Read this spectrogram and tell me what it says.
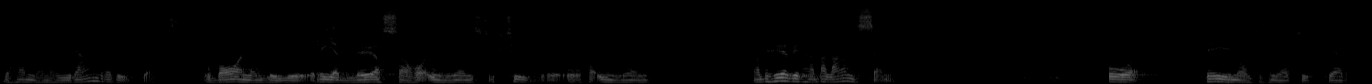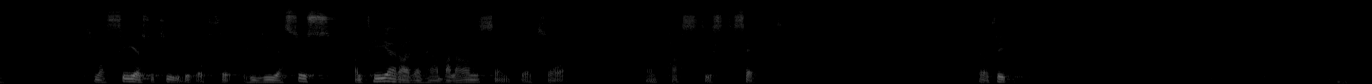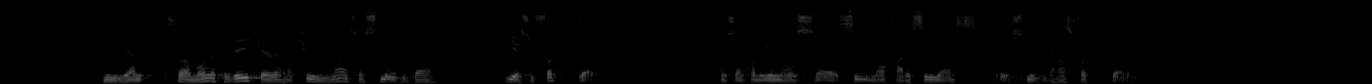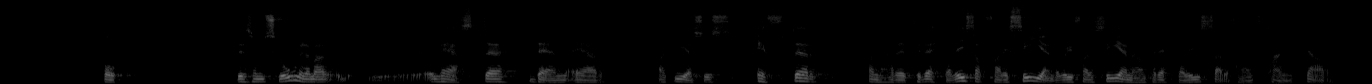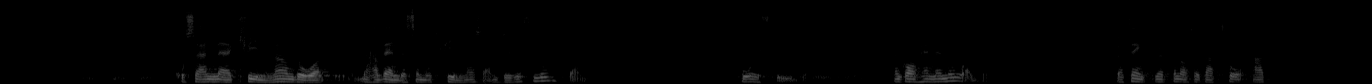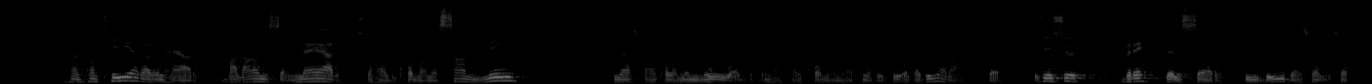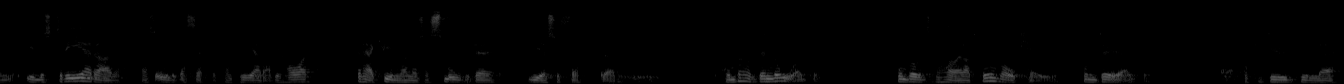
då hamnar man ju i det andra diket. Och barnen blir ju redlösa, har ingen struktur och, och har ingen... Man behöver ju den här balansen. Och det är ju någonting som jag tycker, som man ser så tydligt också, hur Jesus hanterar den här balansen på ett så fantastiskt sätt. Jag fick nyligen förmånen att predika över den här kvinnan som smorde Jesu fötter. Hon som kom in hos eh, Simon fariseens och smorde hans fötter. Och det som slog mig när man eh, läste den är att Jesus efter han hade tillrättavisat farisén, det var ju farisén han tillrättavisade för hans tankar. Och sen när kvinnan då, när han vände sig mot kvinnan sa han, du är förlåten. Gå i frid. Han gav henne nåd. Jag tänker mig på något sätt att, att han hanterar den här balansen. När ska han komma med sanning? När ska han komma med nåd? Och när ska han komma med på något sätt bådadera? För det finns ju berättelser i Bibeln som, som illustrerar hans olika sätt att hantera. Vi har den här kvinnan som smorde Jesu fötter. Hon behövde nåd. Hon behövde få höra att hon var okej, okay. hon dög. Och Gud ville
